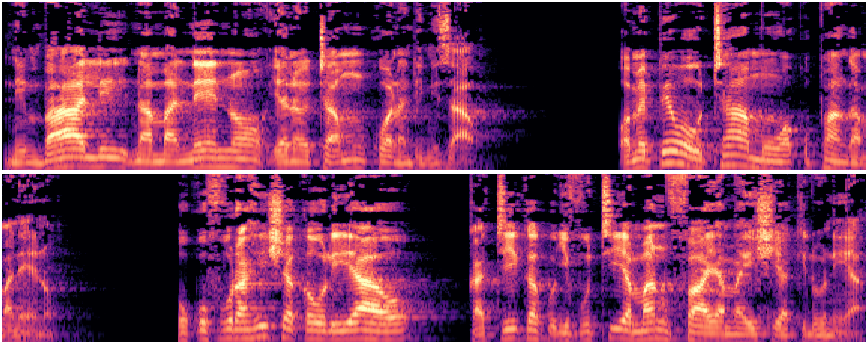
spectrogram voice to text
ni mbali na maneno yanayotamkwa na ndimi zao. Wamepewa utamu wa kupanga maneno. Hukufurahisha kauli yao katika kujivutia manufaa ya maisha ya kidunia.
